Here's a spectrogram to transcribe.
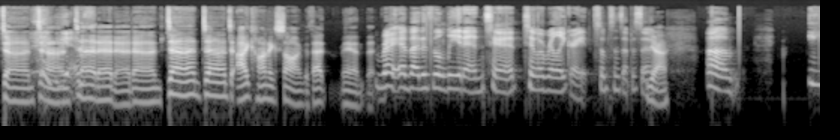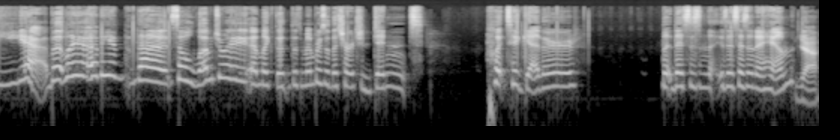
dun dun Yes. dun dun dun dun dun dun. Iconic song, but that man, that, Right, and that is the lead in to to a really great Simpsons episode. yeah, Um yeah, but like I mean the so Lovejoy and like the, the members of the church didn't put together that this isn't this isn't a hymn. yeah.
